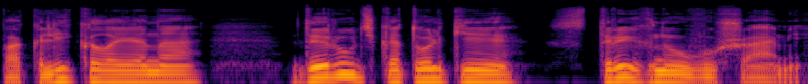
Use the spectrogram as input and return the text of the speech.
паклікала яна, ды рудзька толькі стрыгнуў вушамі.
